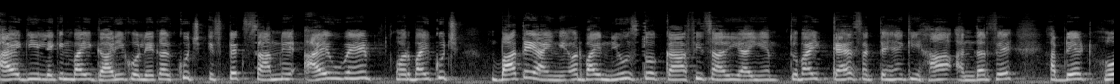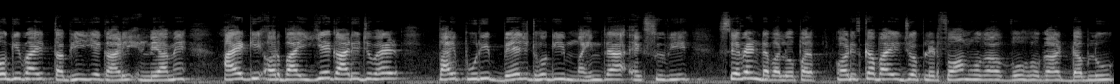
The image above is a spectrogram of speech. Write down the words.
आएगी, लेकिन भाई गाड़ी को लेकर कुछ स्पेक्स सामने आए हुए हैं और भाई कुछ बातें आई हैं और भाई न्यूज़ तो काफ़ी सारी आई हैं। तो भाई कह सकते हैं कि हाँ अंदर से अपडेट होगी भाई, तभी ये गाड़ी इंडिया में आएगी और भाई ये गाड़ी जो है भाई पूरी बेस्ड होगी Mahindra X U V seven double O पर। और इसका भाई जो प्लेटफॉर्म होगा, वो होगा W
